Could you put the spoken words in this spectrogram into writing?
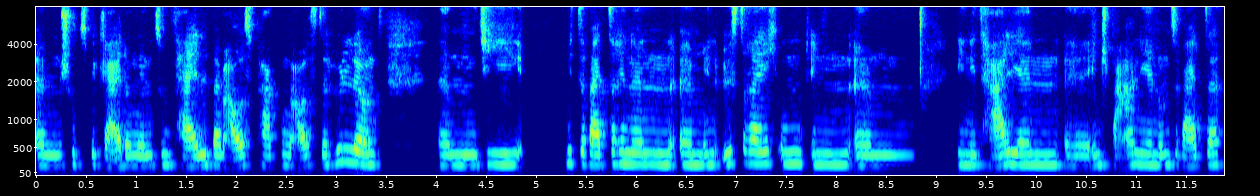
ähm, Schutzbekleidungen zum Teil beim Auspacken aus der Hülle und ähm, die Mitarbeiterinnen in Österreich und in, Italien, äh, in Spanien und so weiter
